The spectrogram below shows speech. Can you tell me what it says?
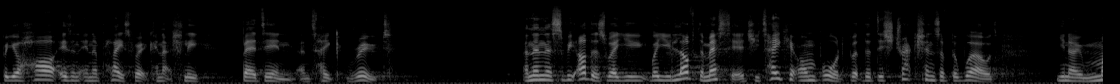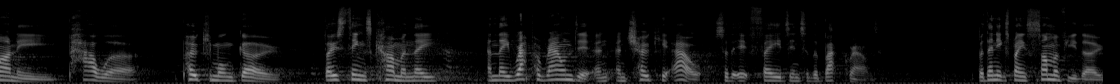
but your heart isn't in a place where it can actually bed in and take root. And then there's to be others where you, where you love the message, you take it on board, but the distractions of the world, you know, money, power, Pokemon Go, those things come and they, and they wrap around it and, and choke it out so that it fades into the background. But then he explains some of you, though,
